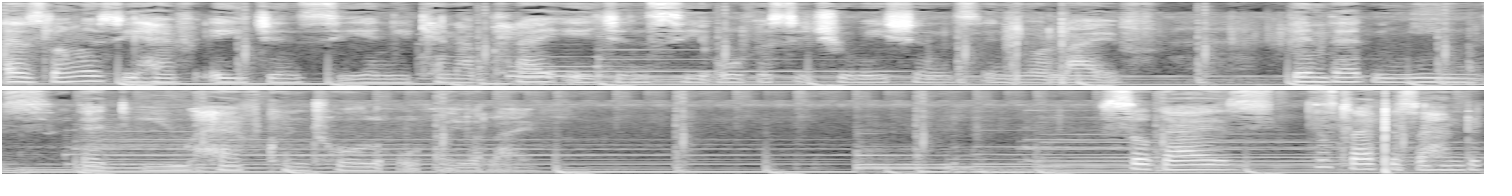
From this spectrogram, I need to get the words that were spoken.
as long as you have agency and you can apply agency over situations in your life, then that means that you have control over your life. So, guys, this life is 100%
